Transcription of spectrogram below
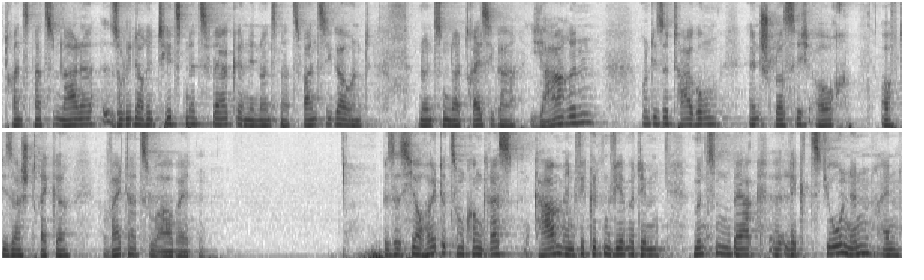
transnationale Solidaritätsnetzwerke in den 1920er und 1930er Jahren und diese Tagung entschloss sich auch auf dieser Strecke weiterzuarbeiten. Bis es hier heute zum Kongress kam, entwickelten wir mit dem Münzenberg äh, Lektionen ein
